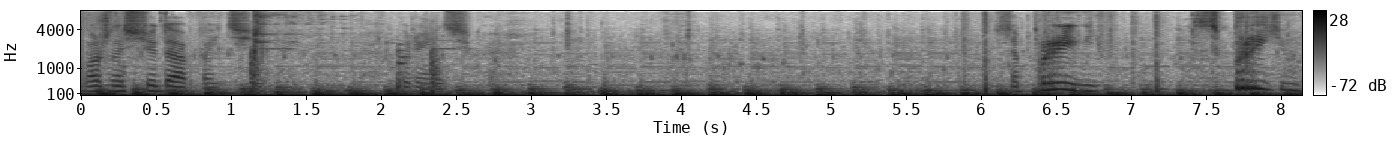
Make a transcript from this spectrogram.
Можно сюда пойти. В принципе. Запрыгивай. Спрыгивай.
